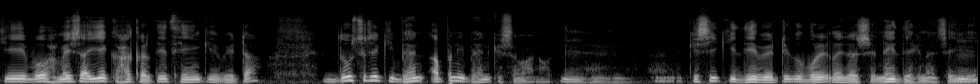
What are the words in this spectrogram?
कि वो हमेशा ये कहा करती थी कि बेटा दूसरे की बहन अपनी बहन के समान होती हम्म, हम्म। किसी की दी बेटी को बुरी नज़र से नहीं देखना चाहिए।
